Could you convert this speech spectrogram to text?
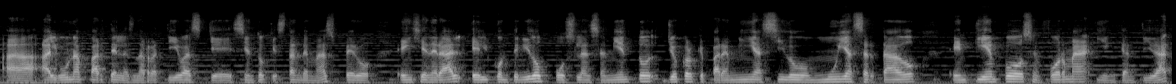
alguna parte en las narrativas que siento que están de más, pero en general el contenido post lanzamiento yo creo que para mí ha sido muy acertado en tiempos, en forma y en cantidad.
